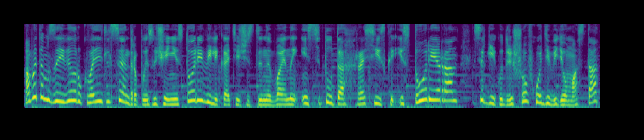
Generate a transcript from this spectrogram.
Об этом заявил руководитель Центра по изучению истории Великой Отечественной войны Института российской истории РАН Сергей Кудряшов в ходе видеомоста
